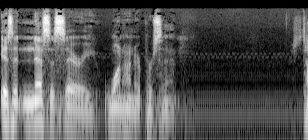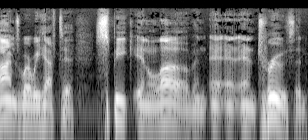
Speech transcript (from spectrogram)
Is it necessary? 100% times where we have to speak in love and, and, and truth and,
